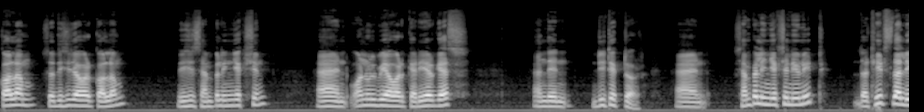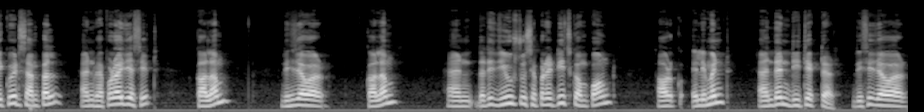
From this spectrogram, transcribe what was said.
column. So, this is our column. This is sample injection. And one will be our carrier gas and then detector. And sample injection unit that hits the liquid sample and vaporizes it. Column this is our column and that is used to separate each compound or element and then detector. This is our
